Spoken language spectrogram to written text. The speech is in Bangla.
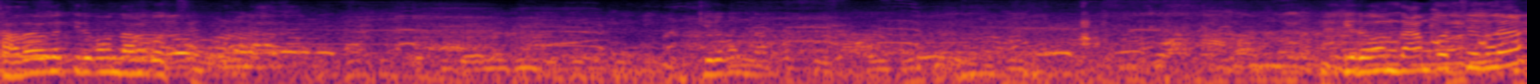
সাদাগুলো কীরকম দাম করছে কীরকম দাম? কীরকম দাম করছে এগুলো?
